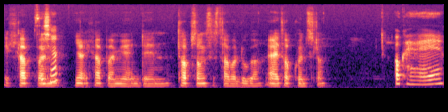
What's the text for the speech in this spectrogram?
ich habe bei, ja, ich hab bei mir in den Top-Songs des Tabaluga, äh, Top-Künstler. Okay.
